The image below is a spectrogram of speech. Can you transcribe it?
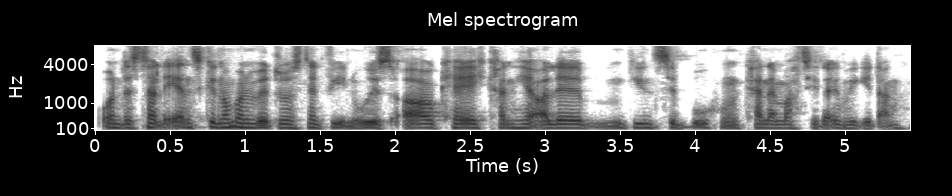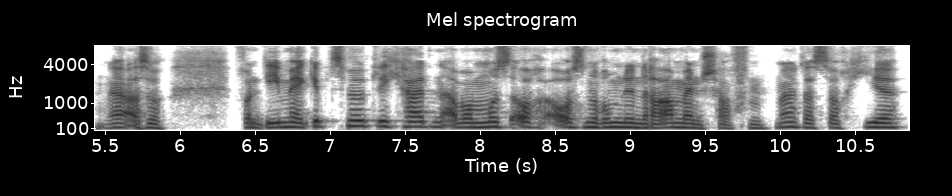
und es halt ernst genommen wird. Du hast nicht wie in den USA, okay, ich kann hier alle Dienste buchen und keiner macht sich da irgendwie Gedanken. Ne? Also von dem her gibt's Möglichkeiten, aber man muss auch außenrum den Rahmen schaffen, ne, dass auch hier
